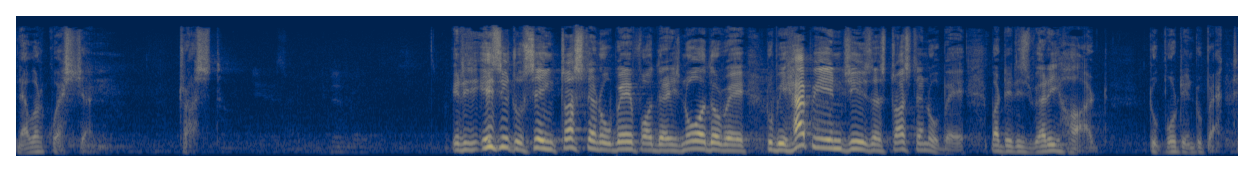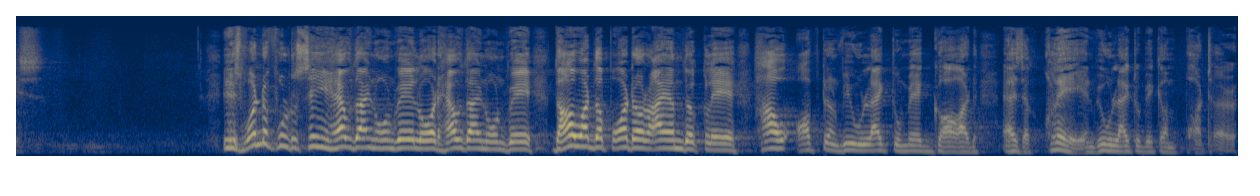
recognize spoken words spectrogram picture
never question, trust. It is easy to sing trust and obey, for there is no other way to be happy in Jesus, trust and obey, but it is very hard to put into practice. It is wonderful to sing, Have thine own way, Lord, have thine own way. Thou art the potter, I am the clay. How often we would like to make God as a clay and we would like to become potter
